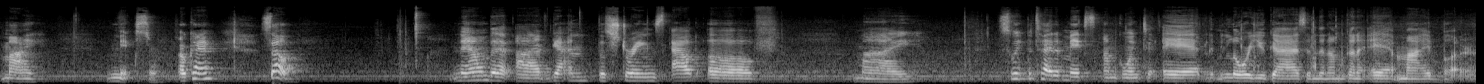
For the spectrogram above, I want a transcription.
my mixer. Okay, so now that I've gotten the strings out of my sweet potato mix, I'm going to add, let me lower you guys, and then I'm going to add my butter.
